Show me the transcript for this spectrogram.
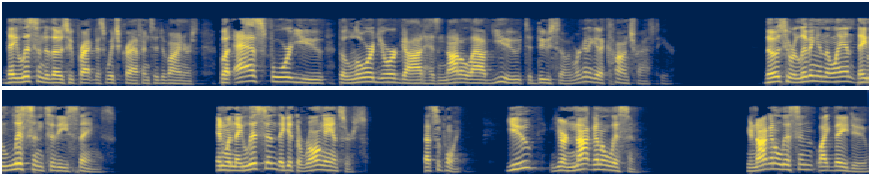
they listen to those who practice witchcraft and to diviners. But as for you, the Lord your God has not allowed you to do so. And we're going to get a contrast here. those who are living in the land, they listen to these things. And when they listen, they get the wrong answers. That's the point. You, you're not going to listen. You're not going to listen like they do.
